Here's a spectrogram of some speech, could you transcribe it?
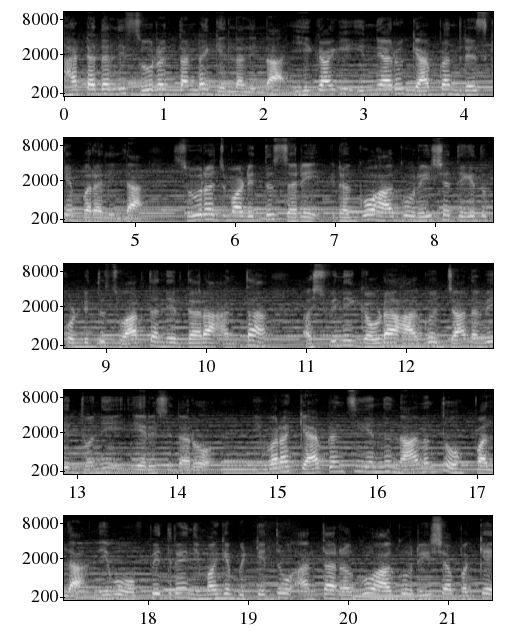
ಆಟದಲ್ಲಿ ಸೂರಜ್ ತಂಡ ಗೆಲ್ಲಲಿಲ್ಲ. ಹೀಗಾಗಿ ಇನ್ಯಾರು ಕ್ಯಾಪ್ಟನ್ ರೇಸ್ಗೆ ಬರಲಿಲ್ಲ. ಸೂರಜ್ ಮಾಡಿದ್ದು ಸರಿ, ರಘು ಹಾಗೂ ರೀಶಾ ತೆಗೆದುಕೊಂಡಿದ್ದು ಸ್ವಾರ್ಥ ನಿರ್ಧಾರ ಅಂತ ಅಶ್ವಿನಿ ಗೌಡ ಹಾಗೂ ಜಾಹ್ನವಿ ಧ್ವನಿ ಏರಿಸಿದರು. ಇವರ ಕ್ಯಾಪ್ಟನ್ಸಿಯನ್ನು ನಾನಂತೂ ಒಪ್ಪಲ್ಲ. ನೀವು ಒಪ್ಪಿದ್ರೆ ನಿಮಗೆ ಬಿಟ್ಟಿದ್ದು ಅಂತ ರಘು ಹಾಗೂ ರೀಶಾ ಬಗ್ಗೆ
